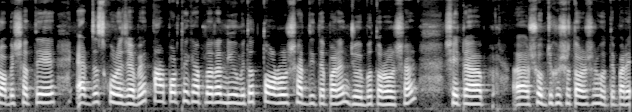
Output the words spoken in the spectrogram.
টবের সাথে অ্যাডজাস্ট করে যাবে, তারপর থেকে আপনারা নিয়মিত তরল সার দিতে পারেন, জৈব তরল সার। সেটা সবজি খোসার তরল সার হতে পারে,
